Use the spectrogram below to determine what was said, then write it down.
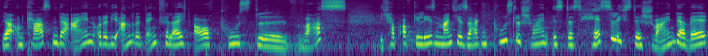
Ja, und Carsten, der ein oder die andere denkt vielleicht auch Pustel was? Ich habe auch gelesen, manche sagen, Pustelschwein ist das hässlichste Schwein der Welt.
